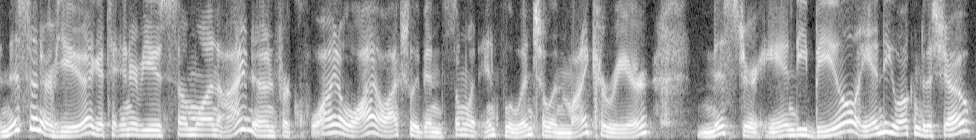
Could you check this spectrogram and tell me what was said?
In this interview, I get to interview someone I've known for quite a while, actually been somewhat influential in my career, Mr. Andy Beal. Andy, welcome to the show.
